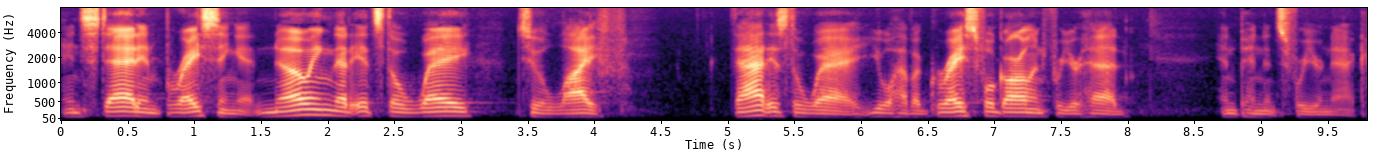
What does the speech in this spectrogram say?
Instead, embracing it, knowing that it's the way to life. That is the way you will have a graceful garland for your head and pendants for your neck.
